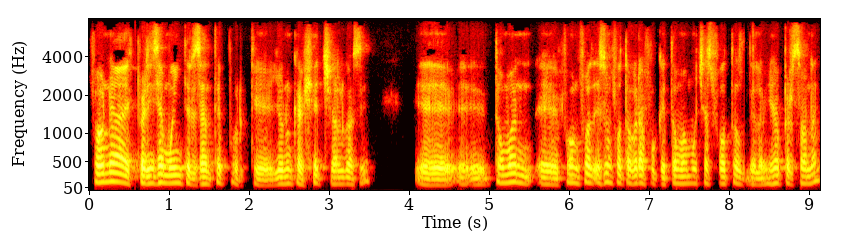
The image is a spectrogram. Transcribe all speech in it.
Fue una experiencia muy interesante porque yo nunca había hecho algo así. Eh, eh, toman, es un fotógrafo que toma muchas fotos de la misma persona.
